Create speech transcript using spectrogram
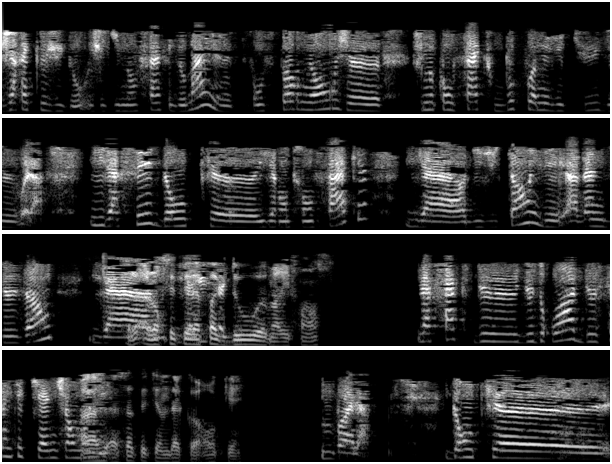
j'arrête le judo. Je dis mais enfin c'est dommage, ton sport non, je, me consacre beaucoup à mes études, voilà. Il a fait donc, il est rentré en fac, il a 18 ans, il est à 22 ans, il a. Alors, c'était la fac d'où, euh, Marie-France? La fac de, de droit de Saint-Étienne, Jean Ah, à Saint-Étienne, d'accord, ok. Voilà. Donc euh,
